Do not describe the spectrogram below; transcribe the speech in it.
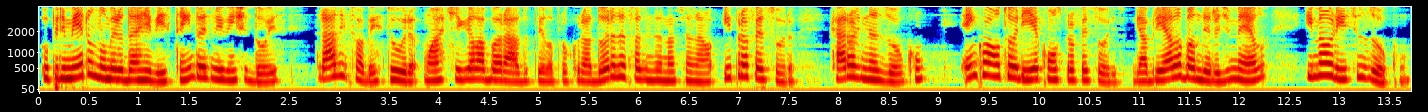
O primeiro número da revista em 2022 traz em sua abertura um artigo elaborado pela Procuradora da Fazenda Nacional e professora Carolina Zocco, em coautoria com os professores Gabriela Bandeira de Melo e Maurício Zocco.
